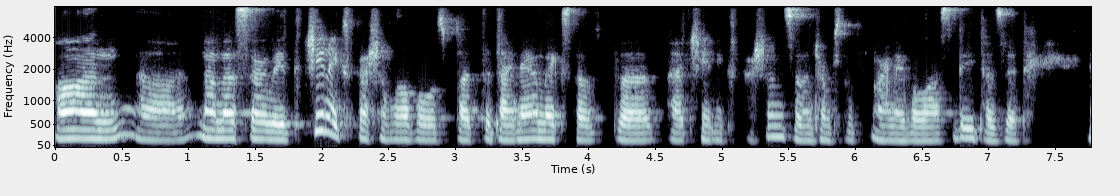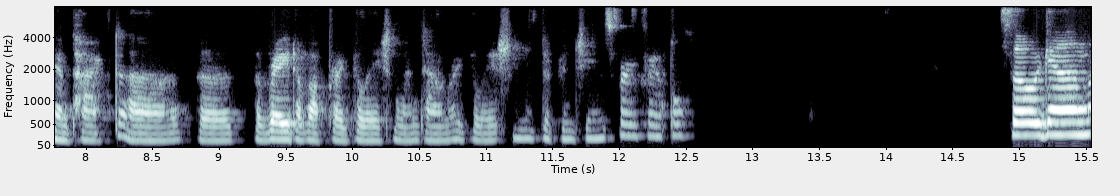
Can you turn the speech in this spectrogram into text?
on uh, not necessarily the gene expression levels, but the dynamics of the, that gene expression. So in terms of RNA velocity, does it impact uh, the, the rate of upregulation and downregulation of different genes, for example? So again,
